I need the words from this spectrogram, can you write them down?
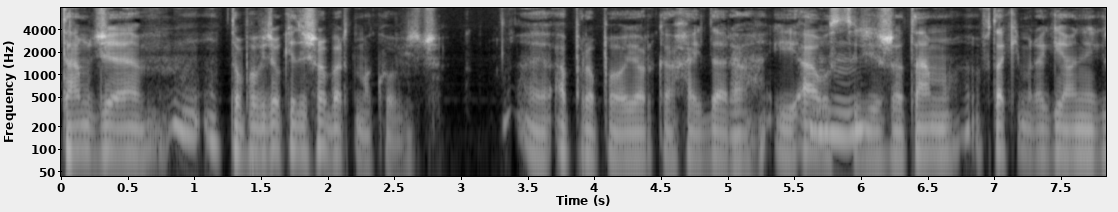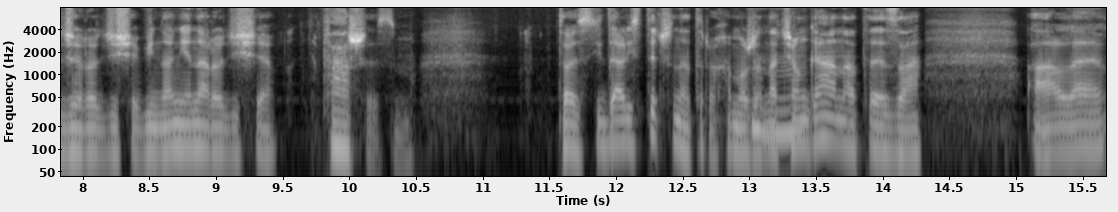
tam, gdzie to powiedział kiedyś Robert Makłowicz a propos Jorka Haidera i Austrii, że tam w takim regionie, gdzie rodzi się wino, nie narodzi się faszyzm. To jest idealistyczne trochę, może naciągana teza, ale,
